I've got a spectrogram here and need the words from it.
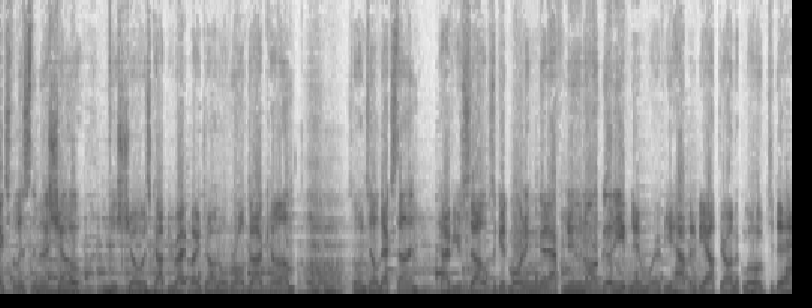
Thanks for listening to the show. This show is copyright by johnoverall.com. So until next time, have yourselves a good morning, good afternoon, or good evening, wherever you happen to be out there on the globe today.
